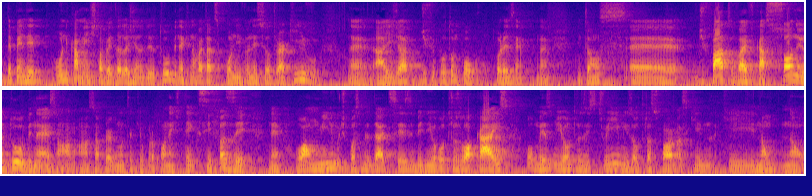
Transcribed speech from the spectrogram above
depender unicamente talvez da legenda do YouTube, né, que não vai estar disponível nesse outro arquivo, né, aí já dificulta um pouco, por exemplo. Né? Então, é, de fato, vai ficar só no YouTube? Né? Essa é uma, essa é uma pergunta que o proponente tem que se fazer. Né? Ou há um mínimo de possibilidade de ser exibido em outros locais, ou mesmo em outros streamings, outras formas que, que não, não,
